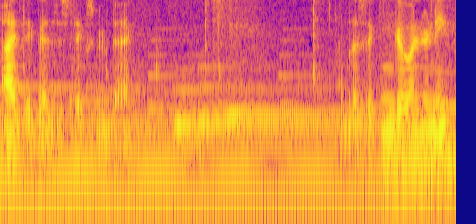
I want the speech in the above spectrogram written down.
I think that just takes me back. Unless I can go underneath.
